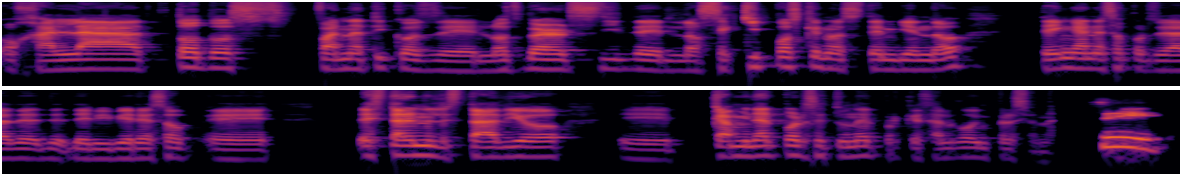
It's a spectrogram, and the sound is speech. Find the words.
ojalá todos fanáticos de los Bears y de los equipos que nos estén viendo tengan esa oportunidad de, vivir eso, eh, estar en el estadio, eh, caminar por ese túnel porque es algo impresionante. Sí,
